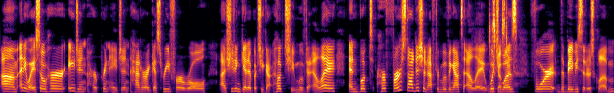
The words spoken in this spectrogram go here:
Um, anyway, so her agent, her print agent, had her, I guess, read for a role. Uh, she didn't get it, but she got hooked. She moved to LA and booked her first audition after moving out to LA, which Disgusting. was for the Babysitters Club.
